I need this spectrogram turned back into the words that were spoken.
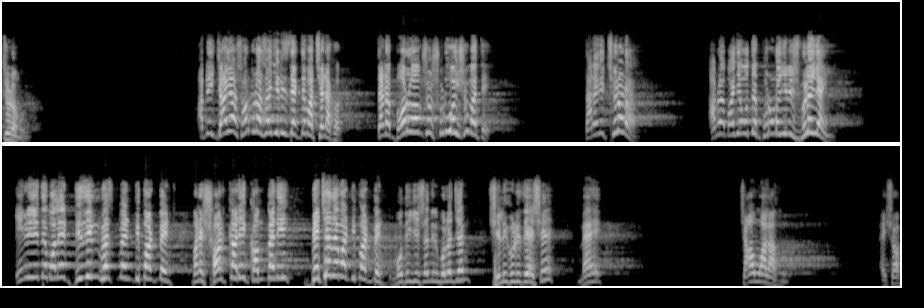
তৃণমূল। আপনি যা যা সর্বনাশা জিনিস দেখতে পাচ্ছেন এখন। তারা বড় অংশ শুরু ওই সময়তে। তার আগে ছিল না। আমরা মাঝে মধ্যে পুরনো জিনিস ভুলে যাই। ইংরেজিতে বলে ডিসইনভেস্টমেন্ট ডিপার্টমেন্ট মানে সরকারি কোম্পানি বেচে দেওয়ার ডিপার্টমেন্ট মোদীজি সেদিন বলেছেন, শিলিগুড়িতে এসে ম্যায় চাওয়ালা হো এইসব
